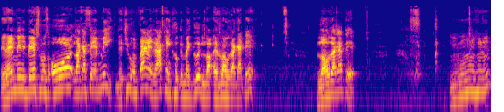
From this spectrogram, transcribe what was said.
it ain't many vegetables or, like I said, meat that you gonna find that I can't cook and make good as long as I got that. As long as I got that. Mm-hmm.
